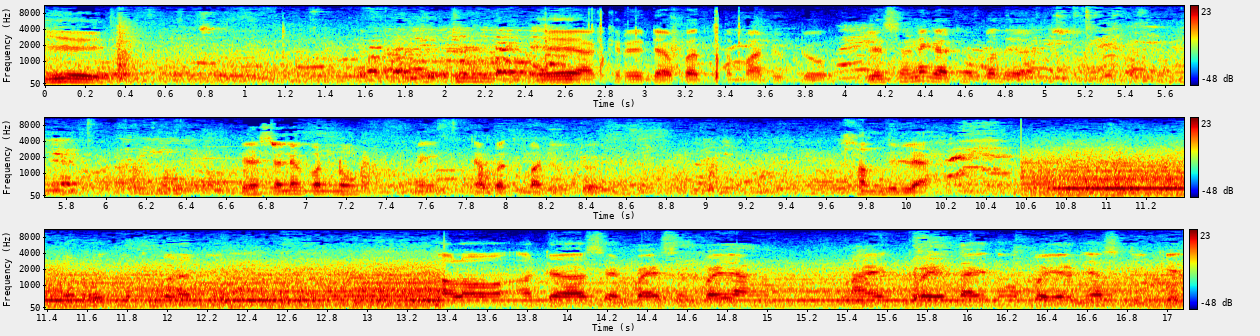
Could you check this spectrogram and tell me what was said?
Iya. Iya akhirnya dapat tempat duduk. Biasanya nggak dapat ya. Biasanya penuh. Nih dapat tempat duduk. Alhamdulillah. Menurutmu gimana nih? Kalau ada senpai-senpai yang naik kereta itu bayarnya sedikit.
